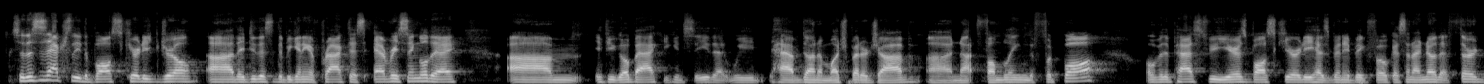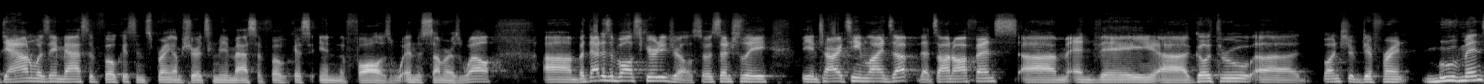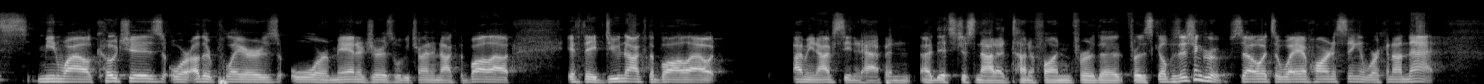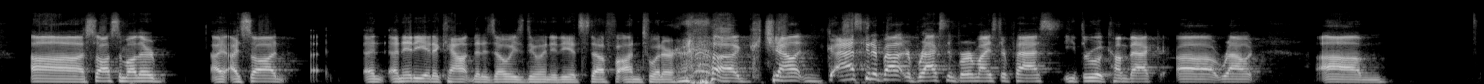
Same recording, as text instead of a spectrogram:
so this is actually the ball security drill. Uh, they do this at the beginning of practice every single day. Um, if you go back, you can see that we have done a much better job uh, not fumbling the football over the past few years, ball security has been a big focus. And I know that third down was a massive focus in spring. I'm sure it's going to be a massive focus in the fall as in the summer as well. Um, but that is a ball security drill. So essentially, the entire team lines up that's on offense, um, and they uh, go through a bunch of different movements. Meanwhile, coaches or other players or managers will be trying to knock the ball out. If they do knock the ball out, I mean, I've seen it happen. Uh, it's just not a ton of fun for the for the skill position group. So it's a way of harnessing and working on that. Uh, saw some other. I, I saw an, an, idiot account that is always doing idiot stuff on Twitter. uh, challenge, asking about a Braxton Burmeister pass. He threw a comeback uh, route. Um,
